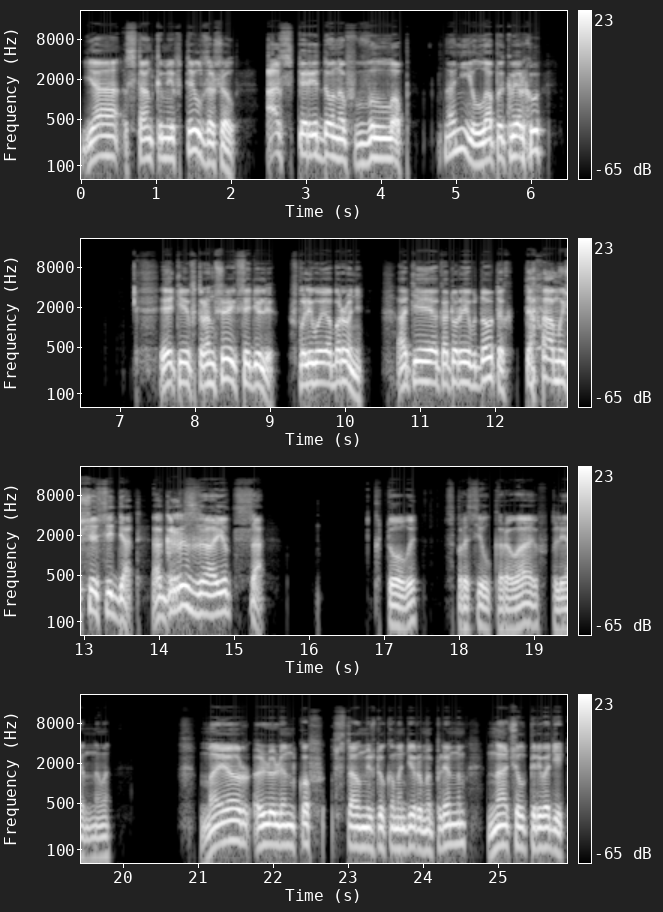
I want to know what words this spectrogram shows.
Я с танками в тыл зашел, а Спиридонов в лоб. Они лапы кверху. Эти в траншеях сидели, в полевой обороне, а те, которые в дотах, там еще сидят, огрызаются. — Кто вы? — спросил Караваев пленного. Майор Люленков встал между командиром и пленным, начал переводить.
